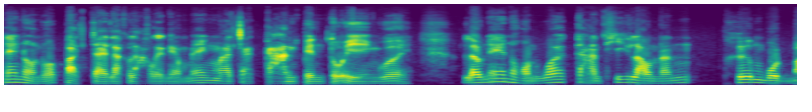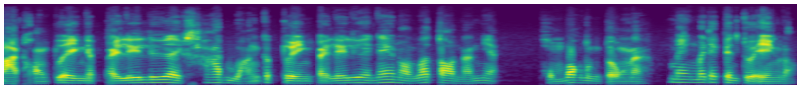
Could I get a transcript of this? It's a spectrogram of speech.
แน่นอนว่าปัจจัยหลักๆ เลยเนี่ยแม่งมาจากการเป็นตัวเองเว้ยแล้วแน่นอนว่าการที่เรานั้นเพิ่มบทบาทของตัวเองเนี่ยไปเรื่อยๆ คาดหวังกับตัวเองไปเรื่อยๆ แน่นอนว่าตอนนั้นเนี่ย ผมบอกตรงๆนะ แม่งไม่ได้เป็นตัวเองหรอก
